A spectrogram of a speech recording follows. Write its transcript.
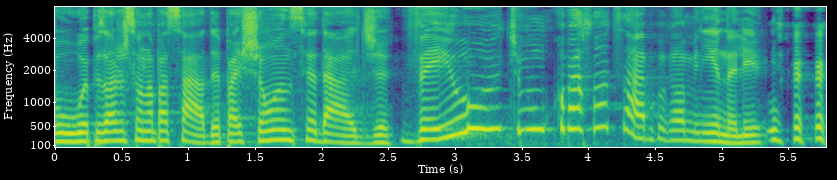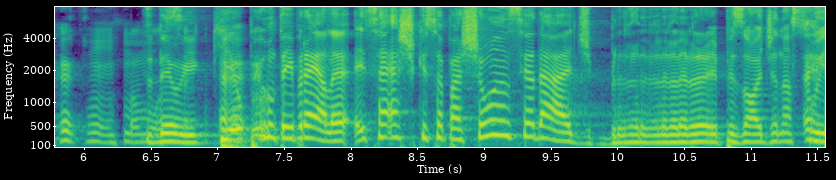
o episódio da semana passada, Paixão e Ansiedade. Veio de um conversa no WhatsApp com aquela menina ali. Entendeu? E que eu perguntei pra ela: você acha que isso é paixão ou ansiedade? Blá, Episódio na sua.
